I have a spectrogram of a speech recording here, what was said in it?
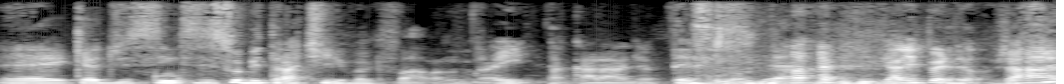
é, que é de síntese subtrativa que fala. Né? Eita caralho. Tem esse nome. É. Já me perdeu. Já,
